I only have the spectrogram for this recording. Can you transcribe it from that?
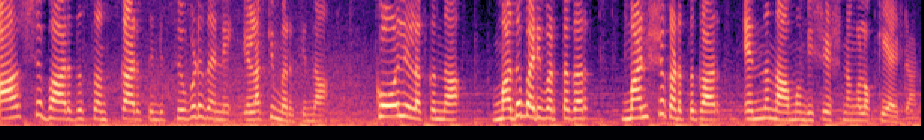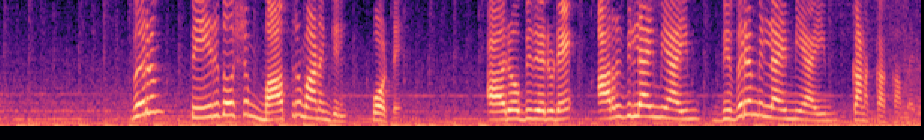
ആർഷഭാരത സംസ്കാരത്തിന്റെ ചുവട് തന്നെ ഇളക്കിമറിക്കുന്ന കോലിളക്കുന്ന മതപരിവർത്തകർ മനുഷ്യകടത്തുകാർ എന്ന നാമം വിശേഷണങ്ങളൊക്കെയായിട്ടാണ് വെറും പേരുദോഷം മാത്രമാണെങ്കിൽ പോട്ടെ ആരോപിതരുടെ അറിവില്ലായ്മയായും വിവരമില്ലായ്മയായും കണക്കാക്കാൻ വരും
